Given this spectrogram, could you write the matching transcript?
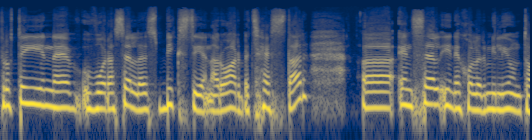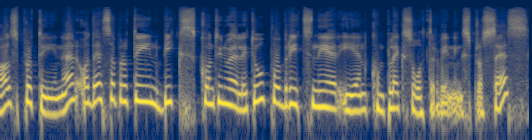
protein är våra cellers byggstenar och arbetshästar. Uh, en cell innehåller miljontals proteiner och dessa protein byggs kontinuerligt upp och bryts ner i en komplex återvinningsprocess.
